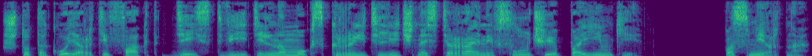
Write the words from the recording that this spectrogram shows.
что такой артефакт действительно мог скрыть личность Райны в случае поимки. Посмертно.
